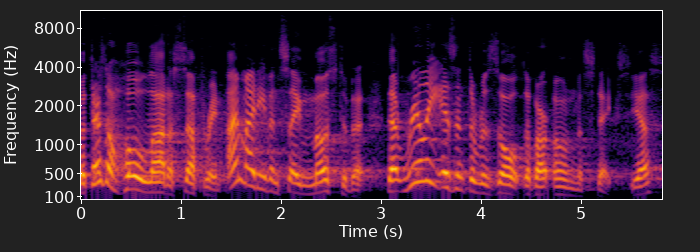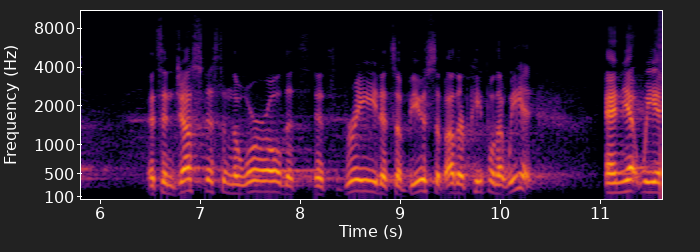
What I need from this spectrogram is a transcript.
But there's a whole lot of suffering, I might even say most of it, that really isn't the result of our own mistakes, yes? It's injustice in the world, it's, it's greed, it's abuse of other people that we, and yet we,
